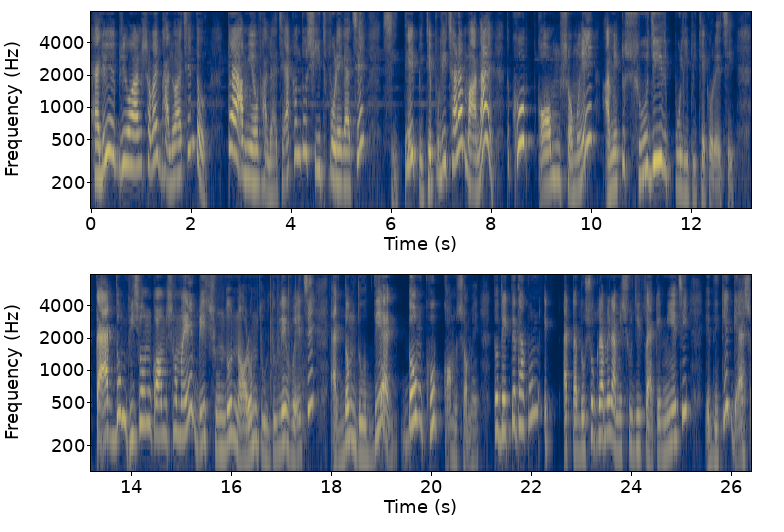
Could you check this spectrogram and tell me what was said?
হ্যালো এভরিওয়ান, সবাই ভালো আছেন তো? তো আমিও ভালো আছি। এখন তো শীত পড়ে গেছে। শীতে পিঠে পুলি ছাড়া মানায়? তো খুব কম সময়ে আমি একটু সুজির পুলি পিঠে করেছি। তা একদম ভীষণ কম সময়ে বেশ সুন্দর নরম তুলতুলে হয়েছে। একদম দুধ দিয়ে একদম খুব কম সময়ে। তো দেখতে থাকুন একটা দুশো গ্রামের আমি সুজির প্যাকেট নিয়েছি, এদিকে গ্যাস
